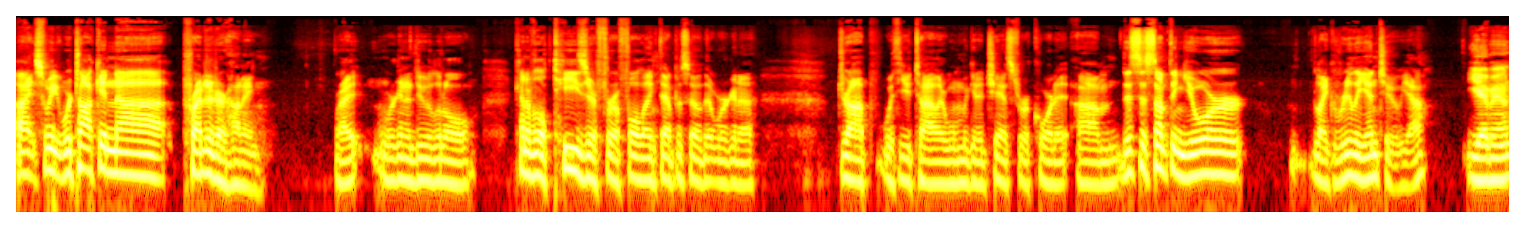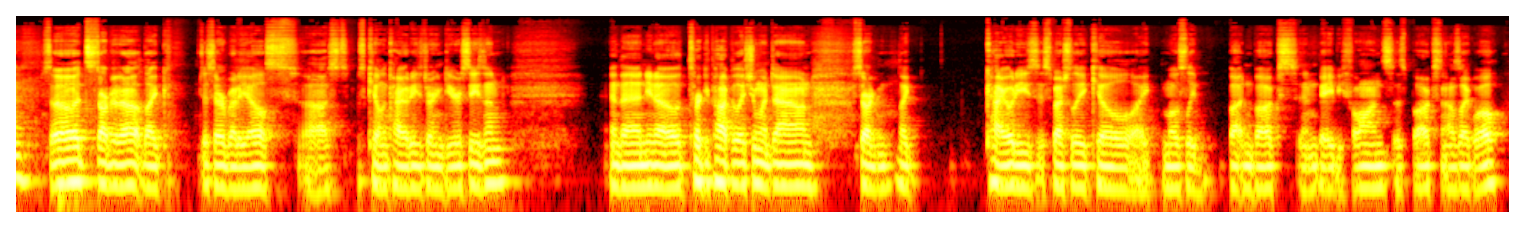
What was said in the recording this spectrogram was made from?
All right, sweet. We're talking uh, predator hunting, right? We're gonna do a little kind of a little teaser for a full length episode that we're gonna drop with you, Tyler, when we get a chance to record it. Um, this is something you're like really into, yeah? Yeah, man. So it started out like just everybody else. Uh, was killing coyotes during deer season, and then you know turkey population went down. Started like coyotes, especially kill like mostly button bucks and baby fawns as bucks. And I was like, well,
